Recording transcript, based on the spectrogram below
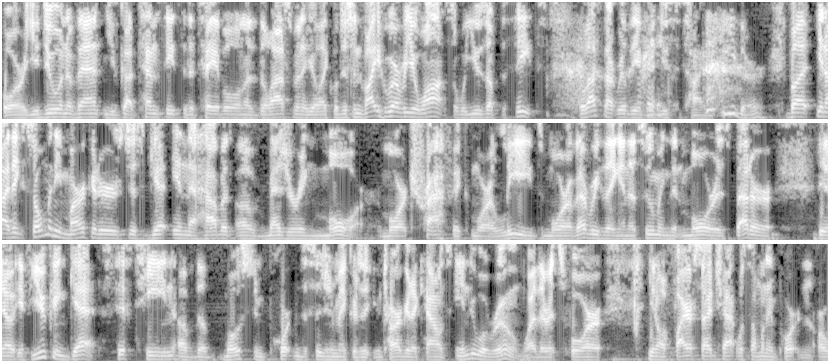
Or you do an event, you've got ten seats at a table, and at the last minute you're like, well, just invite whoever you want, so we use up the seats. Well, that's not really a good use of time either. But you know, I think so many marketers just get in the habit of measuring more, more traffic, more leads, more of everything, and assuming that more is better. You know, if you can get 15 of the most important decision makers at your target accounts into a room, whether it's for, you know, a fireside chat with someone important or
